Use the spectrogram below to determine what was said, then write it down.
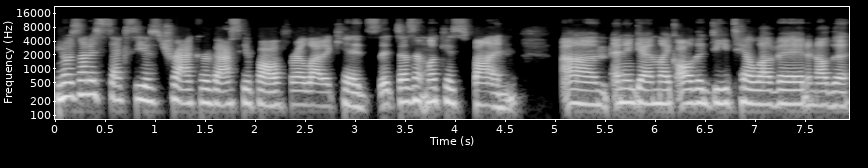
you know, it's not as sexy as track or basketball for a lot of kids. It doesn't look as fun. Um, and again, like all the detail of it and all the,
